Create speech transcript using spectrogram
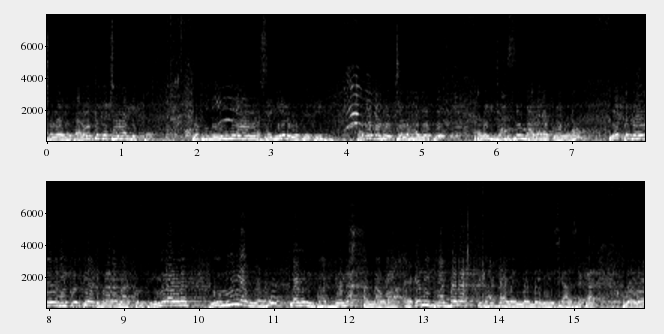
ಚಲೋ ಆಗೈತಿ. ಅರವತ್ತಕ್ಕೆ ಚಲೋ ಆಗಿತ್ತು. ಇನ್ನು ಏನು ಏಳು ವರ್ಷ ಏನು ಉಳಿತೈತಿ ಅರುಮೂರು ಚಲೋ ಆಗೈತಿ. ಅದಕ್ಕೆ ಜಾಸ್ತಿ ಮಾತಾಡಕ್ಕೆ ಹೋಗೋಣ. ಎಷ್ಟು ಗೌರವ ನೀ ಕೊಡ್ತೀವಿ ಅಷ್ಟು ಗೌರವ ನಾ ಕೊಡ್ತೀವಿ ಇಲ್ಲಾಂದ್ರೆ ನೀ ನೀ ನಾನು ನಿಮ್ಗೆ ದಡ್ಡನ ಅನ್ನವ. ಯಾಕಂದ್ರೆ ನೀವು ದಡ್ಡನ ದಡ್ಡ ಎಂ ಎಲ್ ಎ ನೀನು ಶಾಸಕ? ಒಳ್ಳೆ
